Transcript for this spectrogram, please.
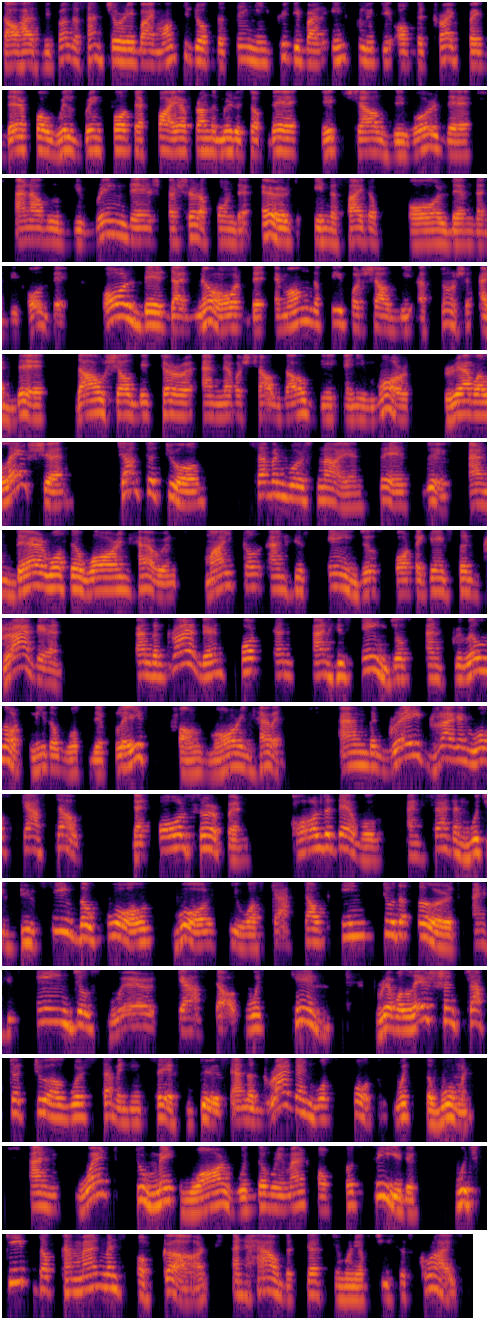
Thou hast defiled the sanctuary by multitude of the thing, iniquity by the iniquity of the traffic, therefore will bring forth a fire from the midst of there, it shall devour there, and I will bring their asher upon the earth in the sight of all them that behold there. All they that know that among the people shall be astonished at there, thou shalt be terror, and never shalt thou be any more. Revelation chapter 12, 7 verse 9 says this, and there was a war in heaven. Michael and his angels fought against the dragon. And the dragon fought and, and his angels and prevailed not, neither was their place found more in heaven. And the great dragon was cast out, that old serpent called the devil and Satan, which deceived the world, world, he was cast out into the earth, and his angels were cast out with him. Revelation chapter 12 verse 17 says this, and the dragon was fought with the woman and went to make war with the remnant of her seed, which keep the commandments of God and have the testimony of Jesus Christ.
